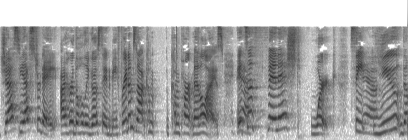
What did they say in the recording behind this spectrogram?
just yesterday, I heard the Holy Ghost say to me, freedom's not com- compartmentalized. It's a finished work. See, Yeah. you, the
